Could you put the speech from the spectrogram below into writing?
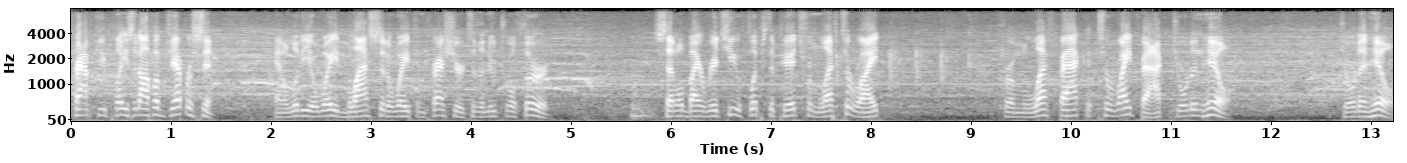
Crabtree plays it off of Jefferson, and Olivia Wade blasts it away from pressure to the neutral third. Settled by Ritchie, who flips the pitch from left to right, from left back to right back. Jordan Hill. Jordan Hill,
